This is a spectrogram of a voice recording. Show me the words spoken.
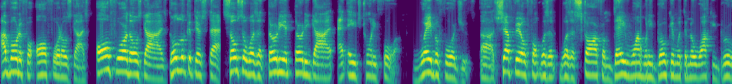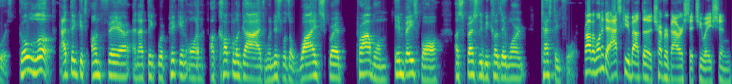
I voted for all four of those guys. All four of those guys, go look at their stats. Sosa was a 30 at 30 guy at age 24, way before Juice. Uh, Sheffield from, was a was a star from day one when he broke in with the Milwaukee Brewers. Go look. I think it's unfair, and I think we're picking on a couple of guys when this was a widespread problem in baseball, especially because they weren't testing for it. Rob, I wanted to ask you about the Trevor Bauer situation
